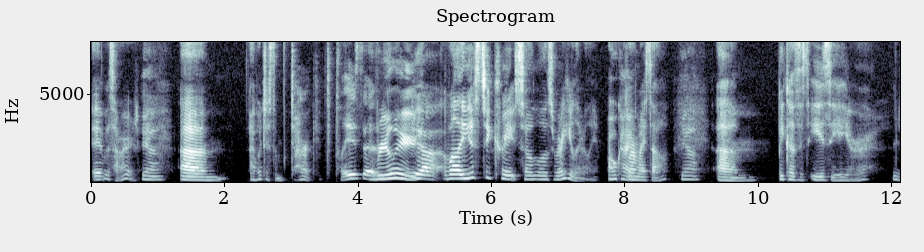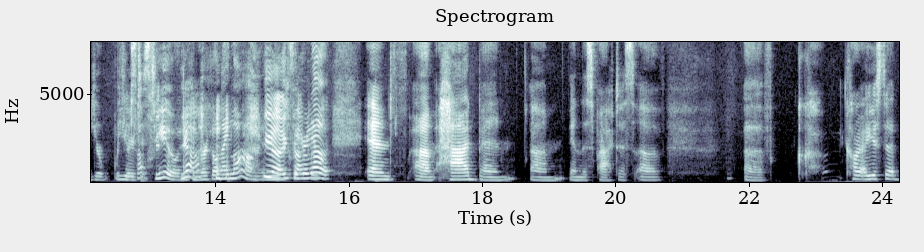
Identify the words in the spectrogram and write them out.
It was hard. yeah. Um, I went to some dark places. Really? Yeah. Well, I used to create solos regularly Okay. for myself yeah. um, because it's easier. You're with You're yourself. just you, and yeah. you can work all night long. And Yeah, you Figure it out. And um, had been um, in this practice of of I used to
